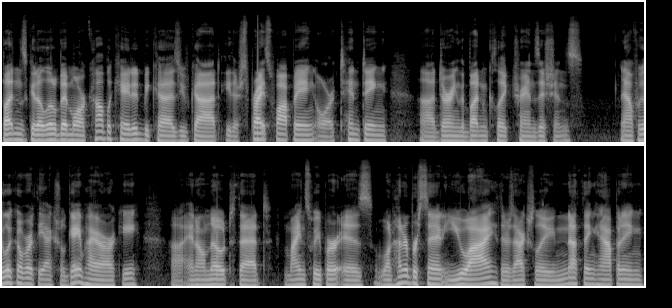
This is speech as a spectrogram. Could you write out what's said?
Buttons get a little bit more complicated because you've got either sprite swapping or tinting uh, during the button click transitions. Now, if we look over at the actual game hierarchy, uh, and I'll note that Minesweeper is 100% UI. There's actually nothing happening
